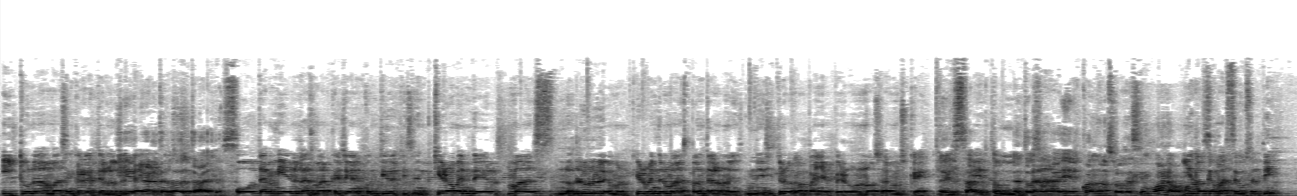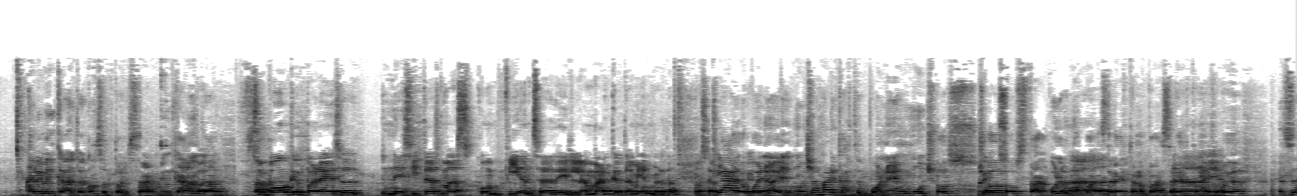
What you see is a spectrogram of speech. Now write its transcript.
y tú nada más encárgate de los y detallitos. los detalles. O también las marcas llegan contigo y te dicen, quiero vender más, no, Lululemon, quiero vender más pantalones, necesito una campaña, pero no sabemos qué. Y, eh, Exacto. tú, Entonces ah, ahí es cuando nosotros decimos, bueno, vamos ¿Y es a lo que más te gusta a ti? A mí me encanta conceptualizar, me encanta. Supongo que para eso necesitas más confianza de la marca también, ¿verdad? O sea, Claro, porque- bueno, muchas marcas te ponen muchos, muchos obstáculos, no Ah. puedes hacer esto, no puedes hacer esto, Ah, no se ya. puede. Entonces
